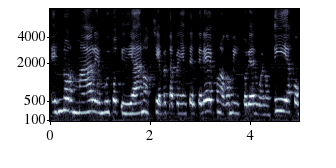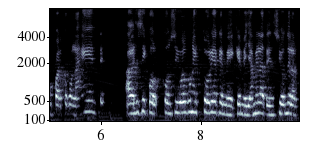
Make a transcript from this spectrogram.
es, normal, es muy cotidiano, siempre estar pendiente del teléfono, hago mi historia de buenos días, comparto con la gente. A veces si consigo alguna historia que me, que me llame la atención de la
